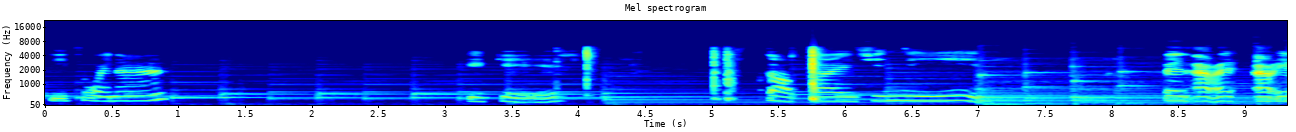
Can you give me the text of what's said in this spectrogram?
สีสวยนะ เก๋ๆ ต่อไปชิ้นนี้ เป็น LA, LA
